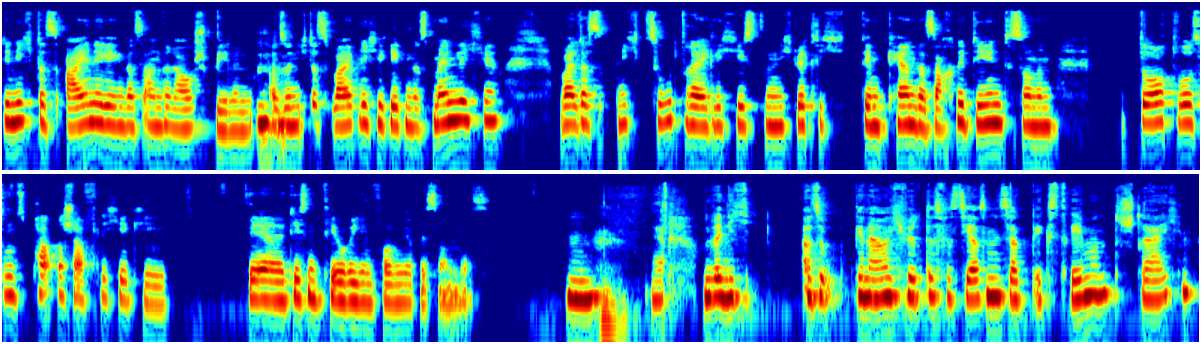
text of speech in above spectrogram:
die nicht das eine gegen das andere ausspielen. Mhm. Also nicht das Weibliche gegen das Männliche, weil das nicht zuträglich ist und nicht wirklich dem Kern der Sache dient, sondern dort, wo es ums Partnerschaftliche geht. Der, diesen Theorien folgen wir besonders. Mhm. Ja. Und wenn ich also genau, ich würde das, was Jasmin sagt, extrem unterstreichen.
